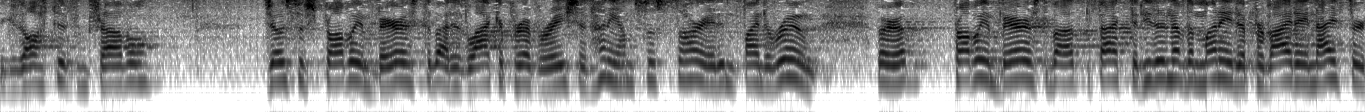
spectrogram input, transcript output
exhausted from travel, Joseph's probably embarrassed about his lack of preparation. Honey, I'm so sorry I didn't find a room. Probably embarrassed about the fact that he didn't have the money to provide a nicer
